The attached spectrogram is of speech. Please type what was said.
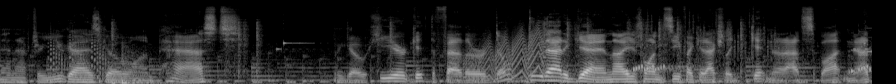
Then after you guys go on past, we go here, get the feather. Don't do that again. I just wanted to see if I could actually get into that spot, and that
